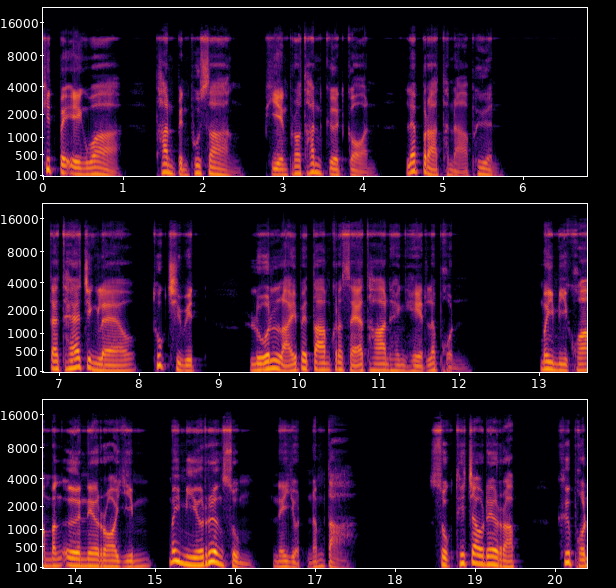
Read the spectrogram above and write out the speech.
คิดไปเองว่า ท่านเป็นผู้สร้าง เพียงเพราะท่านเกิดก่อนและปรารถนาเพื่อน แต่แท้จริงแล้วทุกชีวิตล้วนไหลไปตามกระแสทานแห่งเหตุและผล ไม่มีความบังเอิญในรอยยิ้ม ไม่มีเรื่องสุ่มในหยดน้ำตา สุขที่เจ้าได้รับคือผล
